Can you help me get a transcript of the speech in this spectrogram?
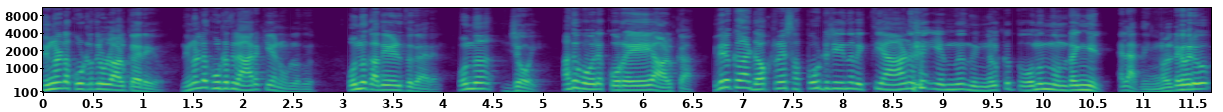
നിങ്ങളുടെ കൂട്ടത്തിലുള്ള ആൾക്കാരെയോ? നിങ്ങളുടെ കൂട്ടത്തിൽ ആരൊക്കെയാണ് ഉള്ളത്? ഒന്ന് കഥയെഴുത്തുകാരൻ ഒന്ന് ജോയ് അതുപോലെ കുറേ ആൾക്കാർ. ഇവരൊക്കെ ആ ഡോക്ടറെ സപ്പോർട്ട് ചെയ്യുന്ന വ്യക്തിയാണ് എന്ന് നിങ്ങൾക്ക് തോന്നുന്നുണ്ടെങ്കിൽ അല്ല നിങ്ങളുടെ ഒരു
